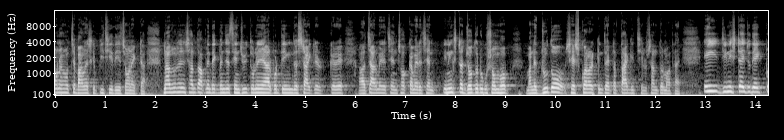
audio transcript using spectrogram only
মনে হচ্ছে বাংলাদেশকে পিছিয়ে দিয়েছে অনেকটা। নাজমুল হোসেন শান্ত, আপনি দেখবেন যে সেঞ্চুরি তুলে নেওয়ার পর তিনি কিন্তু স্ট্রাইক করে চার মেরেছেন, ছক্কা মেরেছেন ইনিংসটা যতটুকু সম্ভব মানে দ্রুত শেষ করার কিন্তু একটা তাগিদ ছিল শান্তর মাথায়। এই জিনিসটাই যদি একটু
